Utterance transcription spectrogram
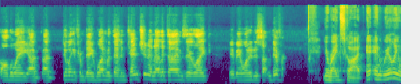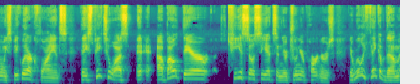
all the way, I'm, I'm doing it from day one with that intention. And other times they're like, maybe I want to do something different. You're right, Scott. And, and really, when we speak with our clients, they speak to us about their key associates and their junior partners, they really think of them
